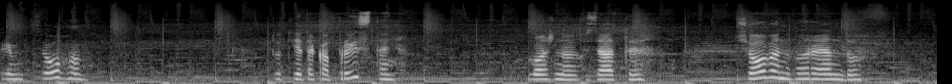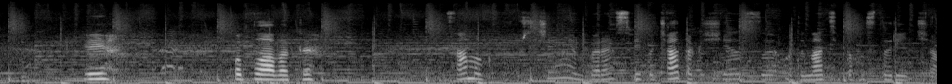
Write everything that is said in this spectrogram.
Окрім цього, тут є така пристань. Можна взяти човен в оренду і поплавати. Замок в Пщині бере свій початок ще з 11 століття.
